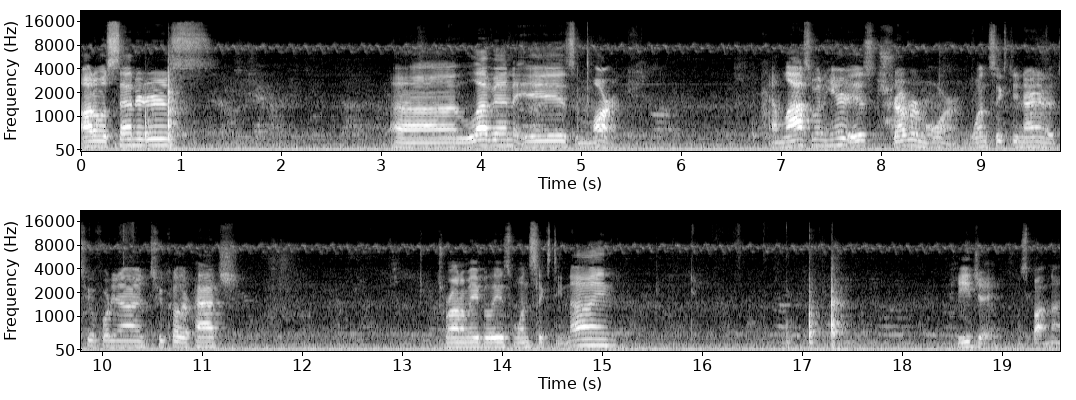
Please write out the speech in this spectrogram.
Ottawa Senators. Uh, 11 is Mark. And last one here is Trevor Moore. 169 out of 249. Two color patch. Toronto Maple Leafs 169. PJ, spot 9.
